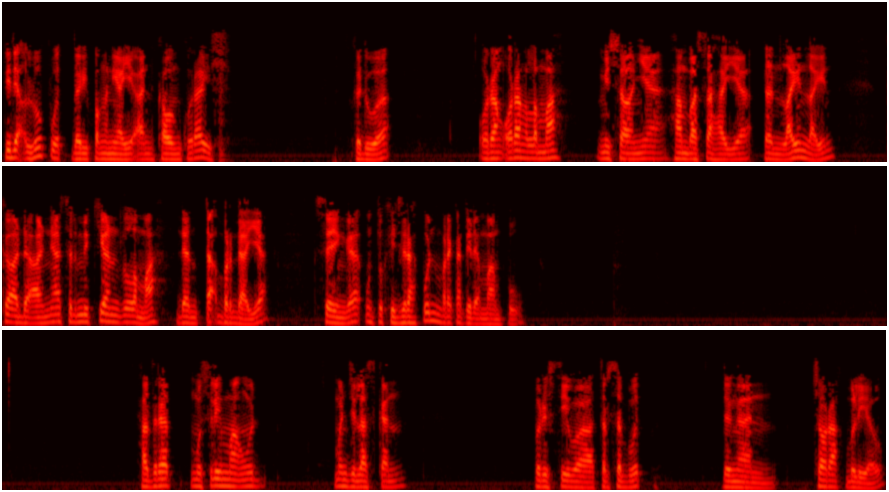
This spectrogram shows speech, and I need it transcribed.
tidak luput dari penganiayaan kaum Quraisy. Kedua, orang-orang lemah, misalnya hamba sahaya dan lain-lain, keadaannya sedemikian lemah dan tak berdaya, sehingga untuk hijrah pun mereka tidak mampu. Hadrat Muslim Ma'ud menjelaskan peristiwa tersebut dengan corak beliau.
